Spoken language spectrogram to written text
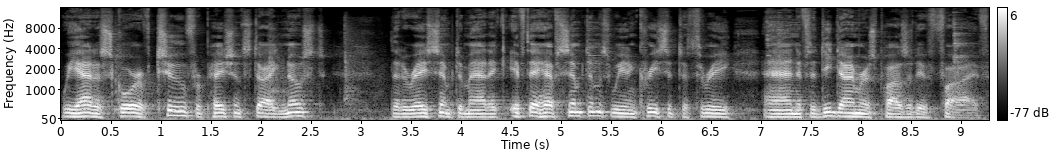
We add a score of two for patients diagnosed that are asymptomatic. If they have symptoms, we increase it to three, and if the D dimer is positive, five.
